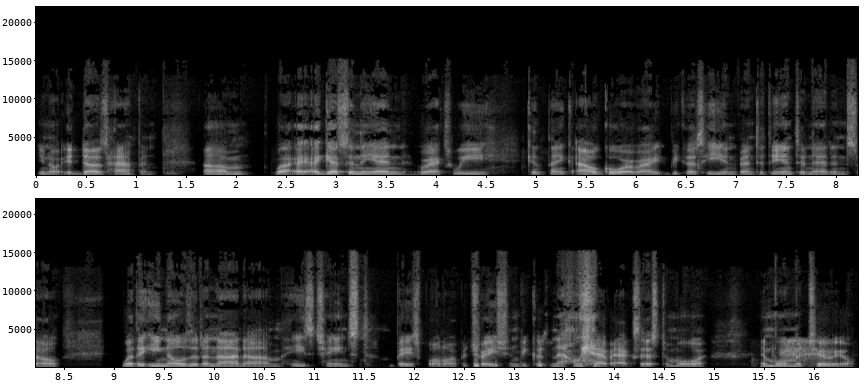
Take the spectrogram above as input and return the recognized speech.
you know, it does happen. Um, well, I, I guess in the end, Rex, we can thank Al Gore, right? Because he invented the internet, and so whether he knows it or not, um, he's changed baseball arbitration because now we have access to more and more material.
